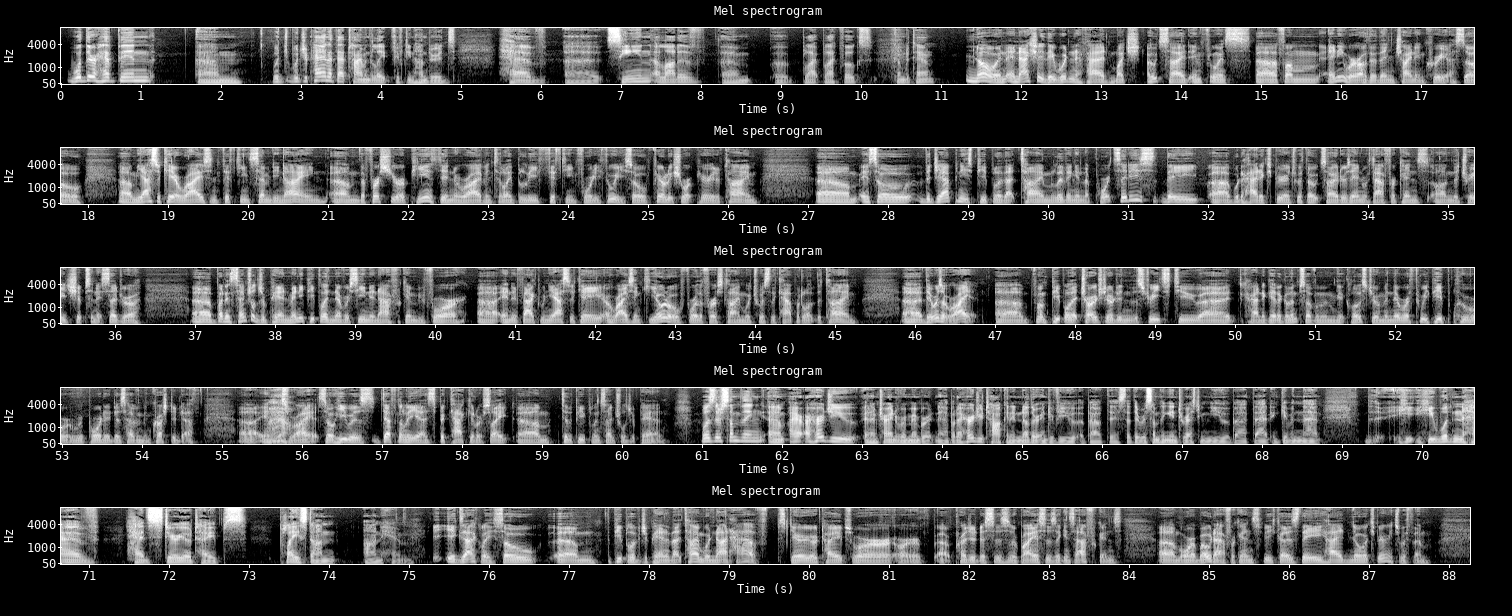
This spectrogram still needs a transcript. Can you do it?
would there have been um, would would Japan at that time in the late 1500s have uh, seen a lot of um, uh, black black folks come to town? No, and, and actually, they wouldn't have had much outside influence uh, from anywhere other than China and Korea. So um, Yasuke arrives in 1579. Um, the first Europeans didn't arrive until, I believe, 1543, so fairly short period of time. Um, and so the Japanese people at that time living in the port cities, they uh, would have had experience with outsiders and with Africans on the trade ships and et cetera. Uh, but in central Japan, many people had never seen an African before. Uh, and in fact, when Yasuke arrives in Kyoto for the first time, which was the capital at the time, uh, there was a riot uh, from people that charged out into the streets to uh, kind of get a glimpse of him and get close to him. And there were three people who were reported as having been crushed to death uh, in wow. this riot. So he was definitely a spectacular sight um, to the people in central Japan. Was there something, um, I, I, heard you, and I'm trying to remember it now, but I heard you talk in another interview about this, that there was something interesting to you about that, and given that he, he wouldn't have had stereotypes placed on, on him. Exactly. So um, the people of Japan at that time would not have stereotypes or, or uh, prejudices or biases against Africans um, or about Africans because they had no experience with them.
